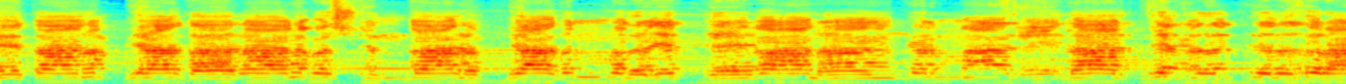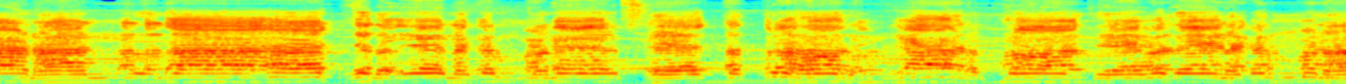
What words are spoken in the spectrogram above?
एतानभ्यातानानपश्यन्तानभ्यातम् वदयद्देवानाम् कर्मासीदाद्यतदद्यदसुराणान्नलदाद्यत येन कर्मणा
